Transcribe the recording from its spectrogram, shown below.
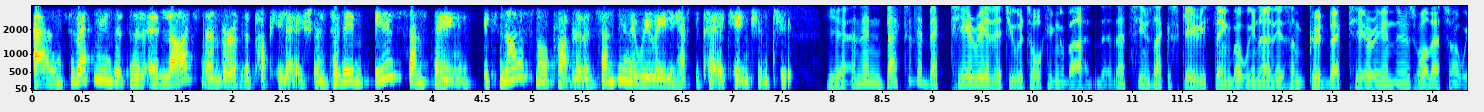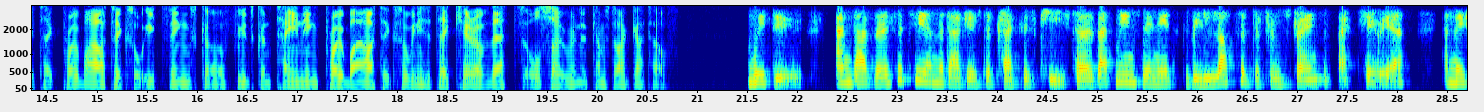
And so that means it's a, a, large number of the population. So there is something, it's not a small problem, it's something that we really have to pay attention to. Yeah, and then back to the bacteria that you were talking about. That, that, seems like a scary thing, but we know there's some good bacteria in there as well. That's why we take probiotics or eat things, uh, foods containing probiotics. So we need to take care of that also when it comes to our gut health. We do. And diversity in the digestive tract is key. So that means there needs to be lots of different strains of bacteria, and there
